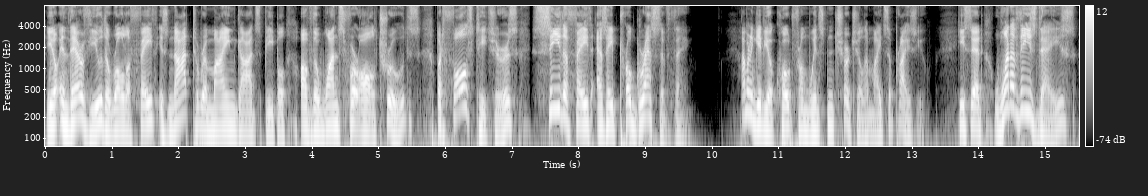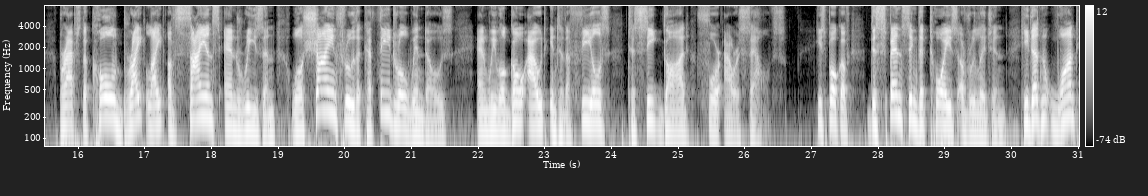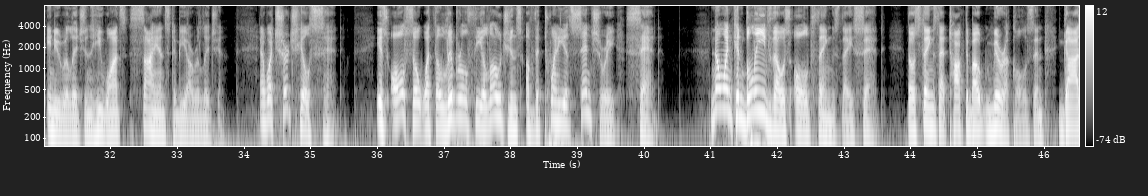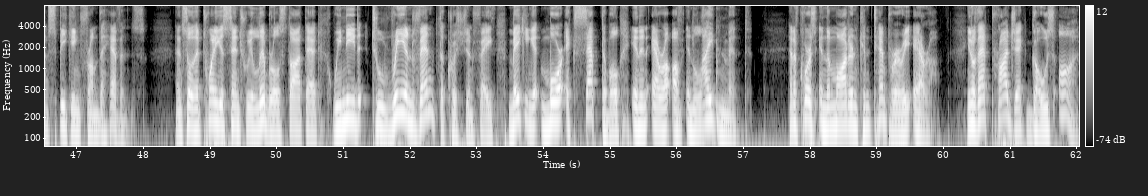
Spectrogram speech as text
You know, in their view, the role of faith is not to remind God's people of the once for all truths, but false teachers see the faith as a progressive thing. I'm going to give you a quote from Winston Churchill that might surprise you. He said, One of these days, perhaps the cold, bright light of science and reason will shine through the cathedral windows and we will go out into the fields to seek God for ourselves. He spoke of dispensing the toys of religion. He doesn't want any religion, he wants science to be our religion. And what Churchill said is also what the liberal theologians of the 20th century said. No one can believe those old things, they said, those things that talked about miracles and God speaking from the heavens. And so the 20th century liberals thought that we need to reinvent the Christian faith, making it more acceptable in an era of enlightenment. And of course, in the modern contemporary era. You know, that project goes on.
